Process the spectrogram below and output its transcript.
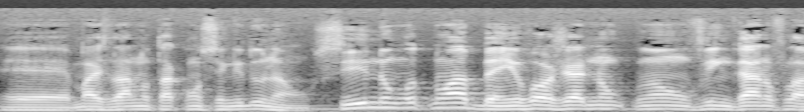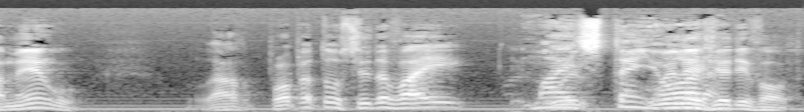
É, mas lá não tá conseguindo, não. Se não continuar bem e o Rogério não, não vingar no Flamengo, a própria torcida vai Mas o, tem o hora- eleger de volta.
